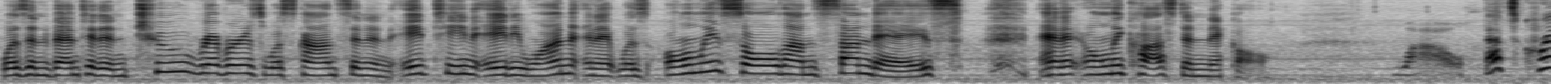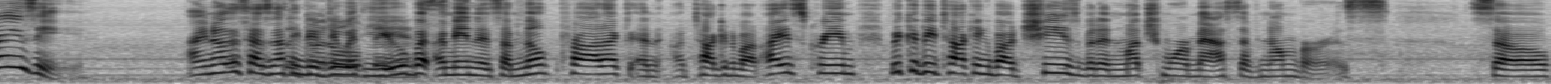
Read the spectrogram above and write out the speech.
was invented in Two Rivers, Wisconsin in 1881 and it was only sold on Sundays and it only cost a nickel. Wow. That's crazy. I know this has nothing to do with you, but. I mean, it's a milk product and uh, talking about ice cream. We could be talking about cheese, but in much more massive numbers. So,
